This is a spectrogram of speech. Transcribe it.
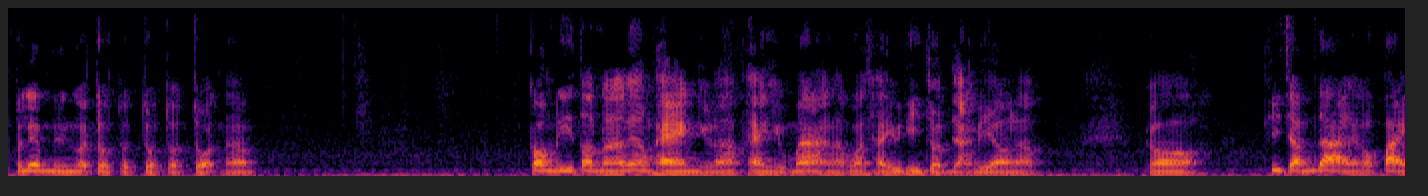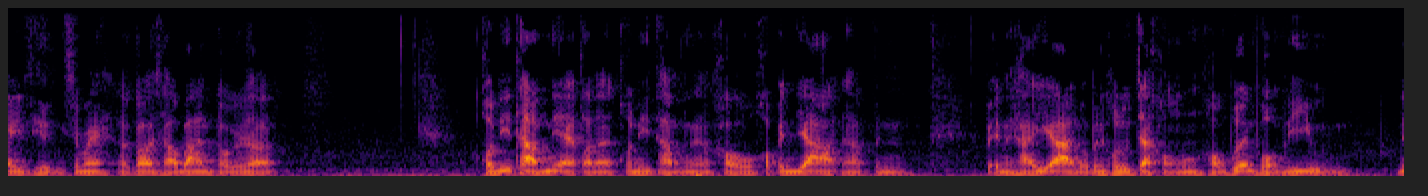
ไปเล่มหนึ่งก็จดจดจดจดจดนะครับกล้องดีตอนนั้นยังแพงอยู่นะแพงอยู่มากนะก็ใช้วิธีจดอย่างเดียวนะครับ ก็ที่จำได้นะเขาไปถึงใช่ไหมแล้วก็ชาวบ้านเขาก็จะ คนที่ทำเนี่ย ตอนนั้นคนที่ทำเขาเขาเป็นญาตินะครับ เป็น เป็นคายญาติหรือเป็นคนรู้จักของของเพื่อนผมที่อยู่ใน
